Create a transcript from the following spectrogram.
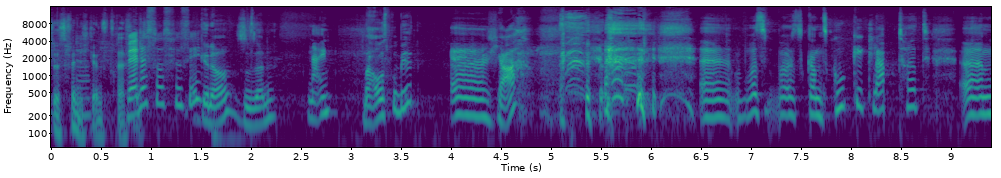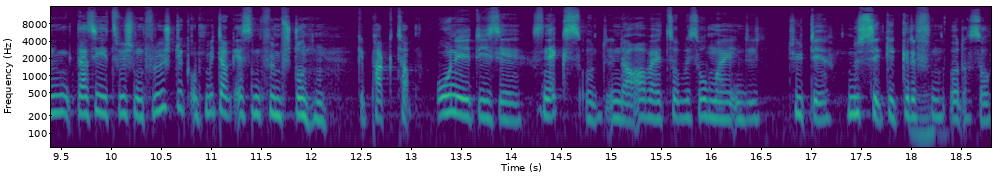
Das finde ich ganz treffend. Wäre das was für Sie? Genau, Susanne? Nein. Mal ausprobiert? Äh, ja. äh, was, was ganz gut geklappt hat, ähm, dass ich zwischen Frühstück und Mittagessen fünf Stunden gepackt habe. Ohne diese Snacks und in der Arbeit sowieso mal in die Tüte Nüsse gegriffen oder so.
